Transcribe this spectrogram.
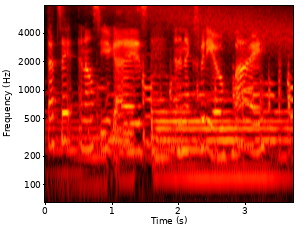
that's it. And I'll see you guys in the next video. Bye.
